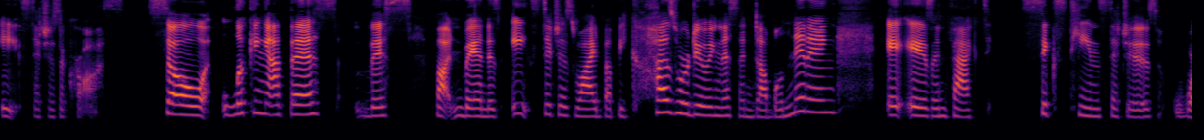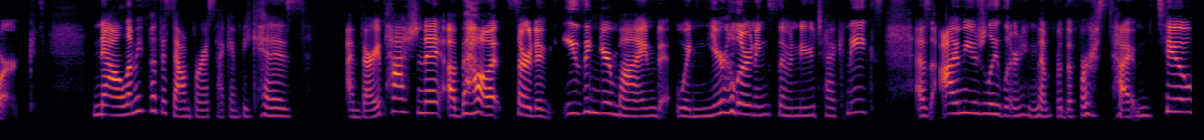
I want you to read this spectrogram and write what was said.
eight stitches across. So looking at this, this button band is eight stitches wide, but because we're doing this in double knitting, it is in fact 16 stitches worked. Now, let me put this down for a second because I'm very passionate about sort of easing your mind when you're learning some new techniques, as I'm usually learning them for the first time too.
